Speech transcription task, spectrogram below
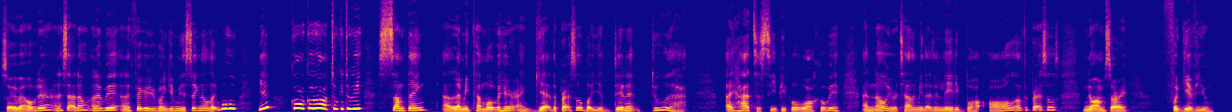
So I went over there and I sat down and I wait and I figured you're gonna give me the signal like woohoo yeah go go go tuki tuki something and let me come over here and get the pretzel. But you didn't do that. I had to see people walk away. And now you're telling me that the lady bought all of the pretzels? No I'm sorry. Forgive you.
